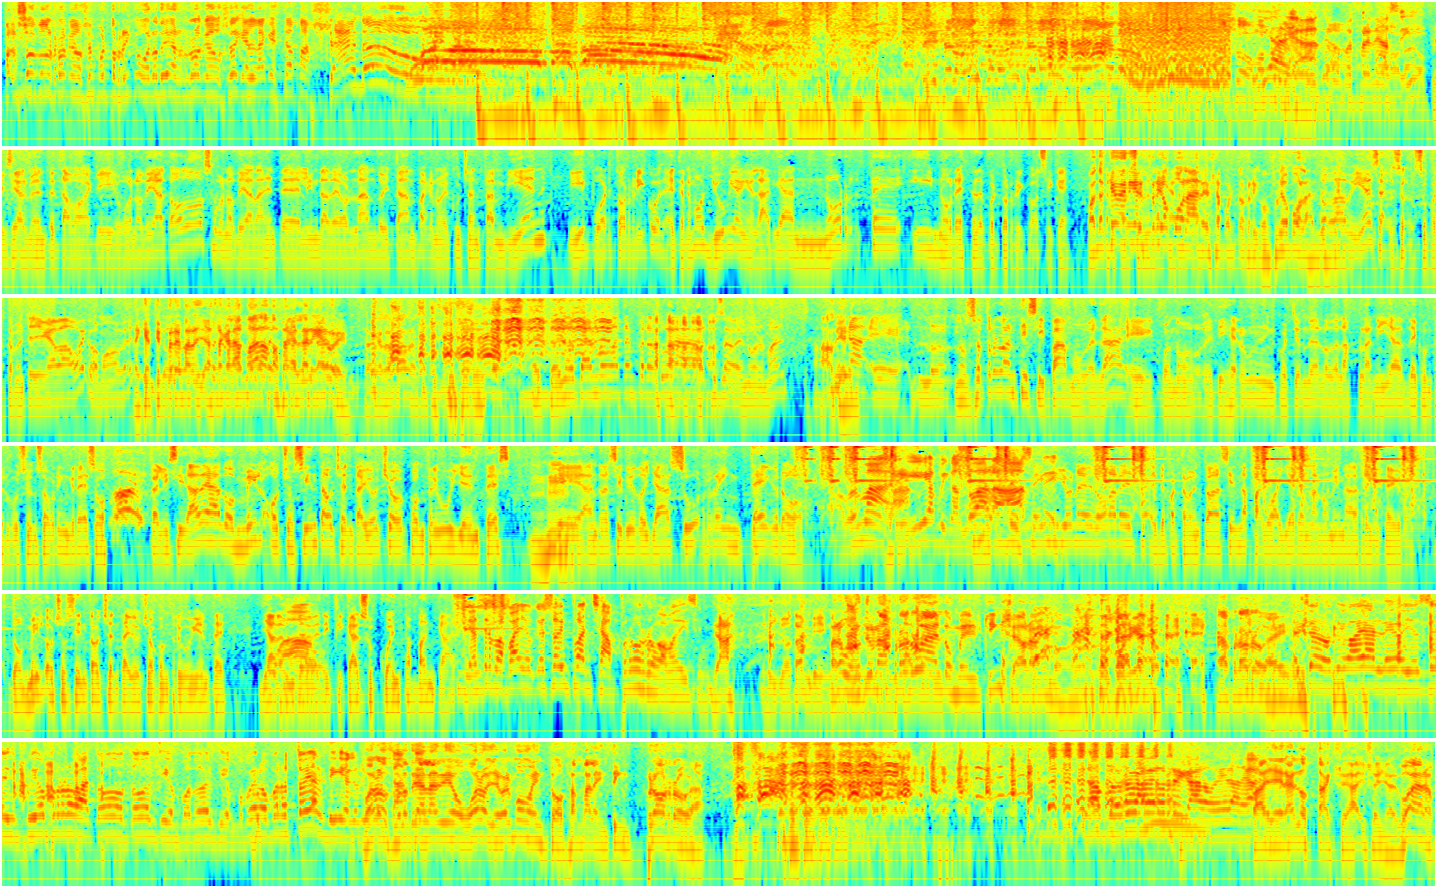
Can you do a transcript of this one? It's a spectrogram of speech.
Pasó con Roque José en Puerto Rico. Buenos días, Roque José, que es la que está pasando. ¡Ea, rayos! Díselo, díselo, díselo, díselo, díselo. Ya, ya, pero no me Ahora, así. oficialmente estamos aquí. Buenos días a todos. Buenos días a la gente linda de Orlando y Tampa que nos escuchan también. Y Puerto Rico. Eh, tenemos lluvia en el área norte y noreste de Puerto Rico. Así que. ¿Cuándo es que venía el frío la polar ese a Puerto Rico? Un frío polar. Todavía, su- su- supuestamente llegaba hoy. Vamos a ver. Es que estoy Yo preparado. Ya estoy saca la notando pala para sacar la temperatura. nieve. Saca la pala. Estoy notando la temperatura, tú sabes, normal. Ah. Mira, eh, lo- nosotros lo anticipamos, ¿verdad? Eh, cuando eh, dijeron en cuestión de lo de las planillas de contribución sobre ingresos, felicidades a 2.888 contribuyentes que han recibido ya su reintegro. Ave María, picando Más de 6 adelante. millones de dólares el Departamento de Hacienda pagó ayer en la nómina de reintegro. 2.888 contribuyentes ya deben Wow. de verificar sus cuentas bancarias. Ya entre papá, yo que soy pancha prórroga, me dicen. Ya. Y yo también. Bueno, uno tiene una prórroga del lamentablemente. 2015 ahora mismo. eh, Corriendo. Una prórroga ahí. Eso no te vayas lejos, yo sé, pido prórroga todo, todo el tiempo, todo el tiempo. Pero, pero estoy al día, que Bueno, nosotros días le dijo, bueno, llegó el momento, San Valentín, prórroga. La prórroga de los regalos era de Para llenar los taxes. Ay, señor. Bueno,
